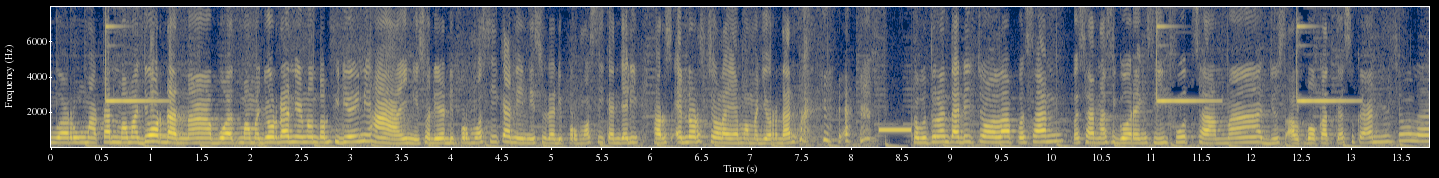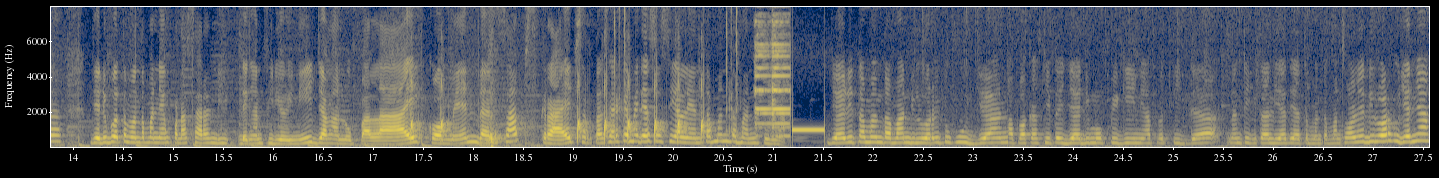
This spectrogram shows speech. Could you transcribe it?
warung makan Mama Mama Jordan. Nah, buat Mama Jordan yang nonton video ini, ha ini sudah dipromosikan ini sudah dipromosikan. Jadi harus endorse Cola ya Mama Jordan. Kebetulan tadi Cola pesan pesan nasi goreng seafood sama jus alpukat kesukaannya Cola. Jadi buat teman-teman yang penasaran di, dengan video ini, jangan lupa like, komen, dan subscribe serta share ke media sosial yang teman-teman punya. Jadi teman-teman di luar itu hujan, apakah kita jadi mau pergi ini apa tidak? Nanti kita lihat ya teman-teman. Soalnya di luar hujannya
